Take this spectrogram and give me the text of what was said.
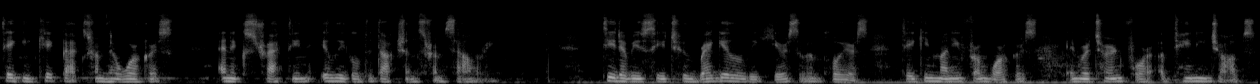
taking kickbacks from their workers and extracting illegal deductions from salary. TWC2 regularly hears of employers taking money from workers in return for obtaining jobs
